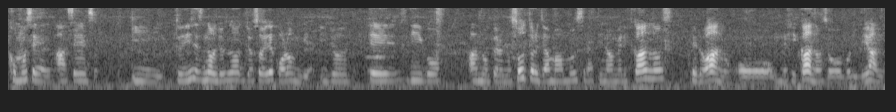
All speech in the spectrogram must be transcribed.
¿cómo se hace eso? Y tú dices, no, yo, no, yo soy de Colombia. Y yo te digo, ah, no, pero nosotros llamamos latinoamericanos peruanos o mexicanos o bolivianos.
